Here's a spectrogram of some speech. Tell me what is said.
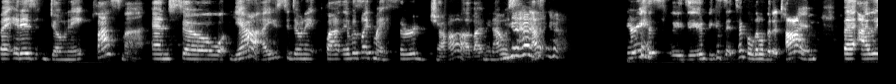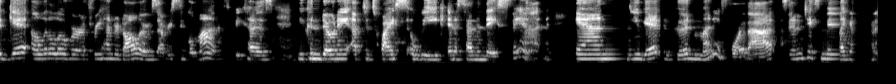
but it is donate plasma. And so, yeah, I used to donate plasma. It was like my third job. I mean, I was seriously, dude, because it took a little bit of time. But I would get a little over $300 every single month because you can donate up to twice a week in a seven day span. And you get good money for that. And it takes maybe like an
